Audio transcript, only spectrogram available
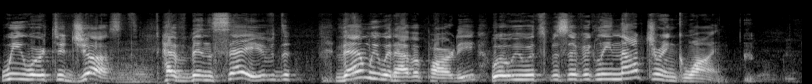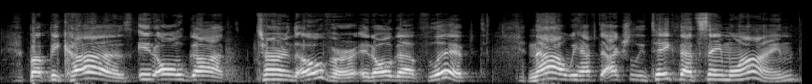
we were to just have been saved, then we would have a party where we would specifically not drink wine. But because it all got turned over, it all got flipped, now we have to actually take that same wine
